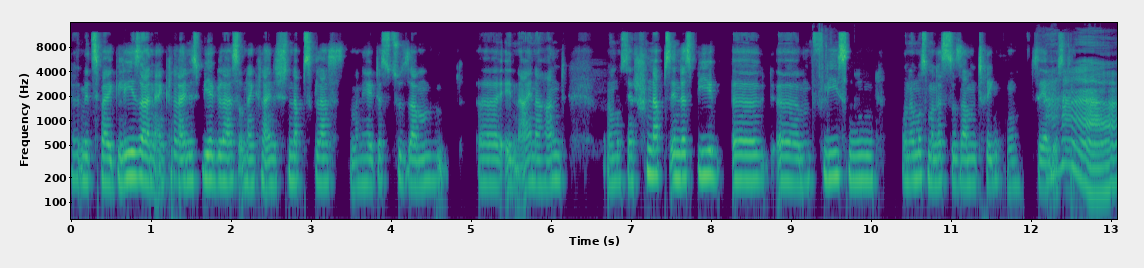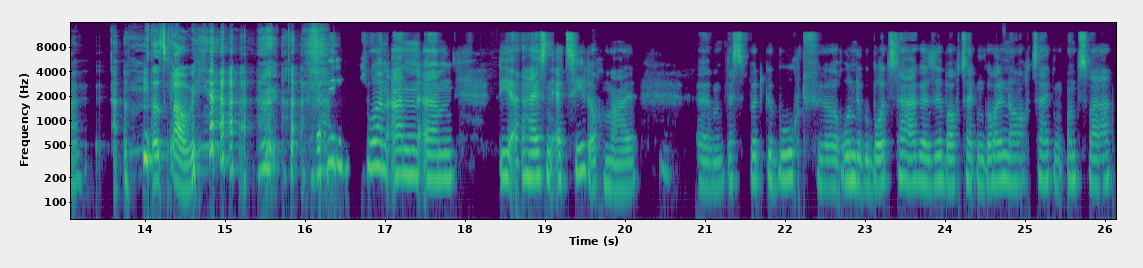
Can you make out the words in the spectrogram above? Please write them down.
mit zwei Gläsern, ein kleines Bierglas und ein kleines Schnapsglas. Man hält das zusammen äh, in einer Hand. Und dann muss der Schnaps in das Bier äh, ähm, fließen und dann muss man das zusammen trinken. Sehr lustig. Ah, das glaube ich. da bieten Touren an, ähm, die heißen Erzähl doch mal. Ähm, das wird gebucht für runde Geburtstage, Silberhochzeiten, goldene Hochzeiten. Und zwar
